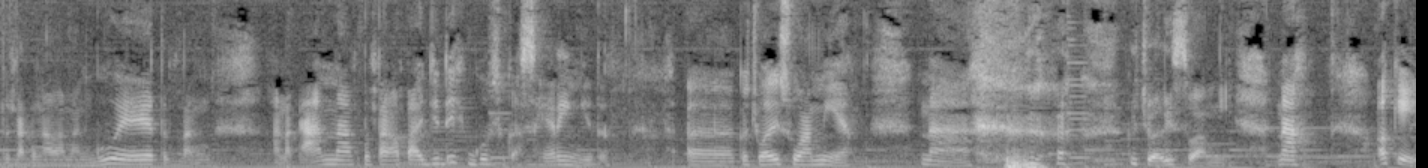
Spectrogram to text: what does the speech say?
Tentang pengalaman gue tentang anak-anak tentang apa aja deh gue suka sharing gitu. Uh, kecuali suami ya. Nah kecuali suami. Nah oke. Okay,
